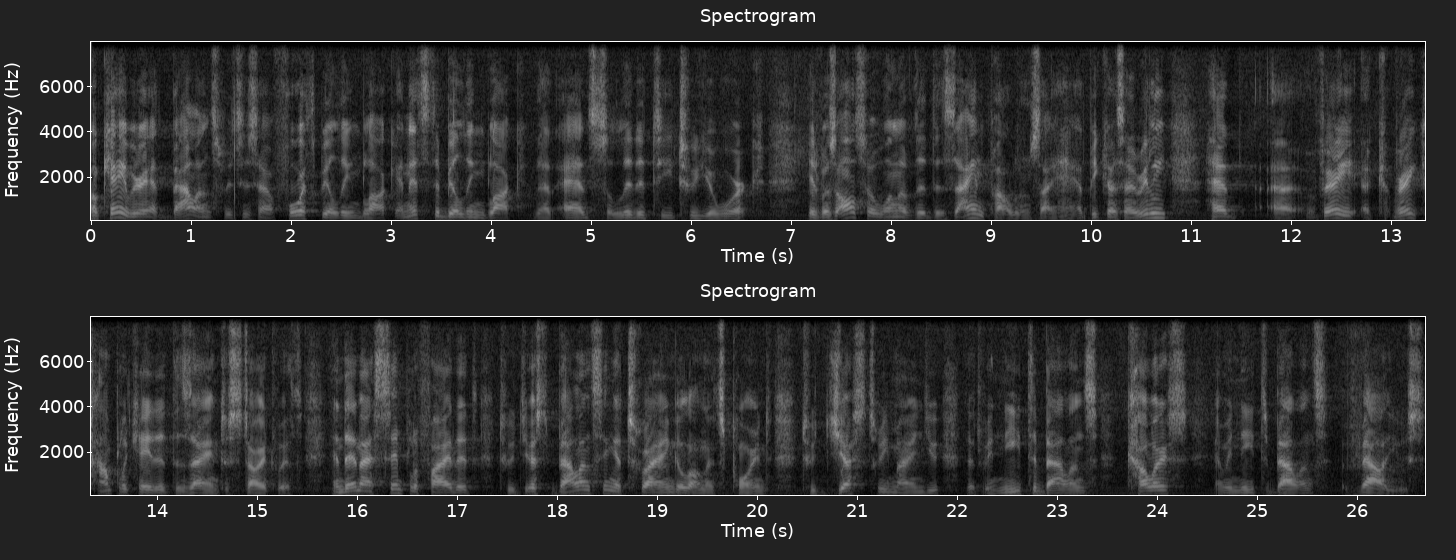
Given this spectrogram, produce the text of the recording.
Okay, we're at balance, which is our fourth building block, and it's the building block that adds solidity to your work. It was also one of the design problems I had because I really had a very, a very complicated design to start with. And then I simplified it to just balancing a triangle on its point to just remind you that we need to balance colors and we need to balance values.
